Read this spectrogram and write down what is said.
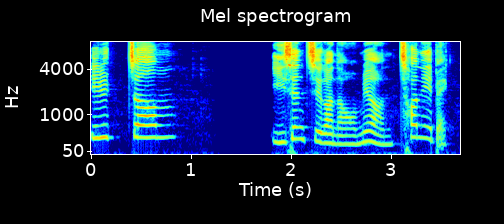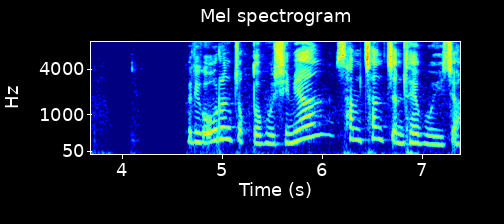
1.2cm가 나오면 1200. 그리고 오른쪽도 보시면 3000쯤 돼 보이죠?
